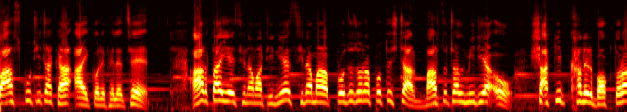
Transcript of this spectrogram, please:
পাঁচ কোটি টাকা আয় করে ফেলেছে। আর তাই এই সিনেমাটি নিয়ে সিনেমা প্রযোজনা প্রতিষ্ঠান বার্সোটাল মিডিয়া ও শাকিব খানের বক্তরা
